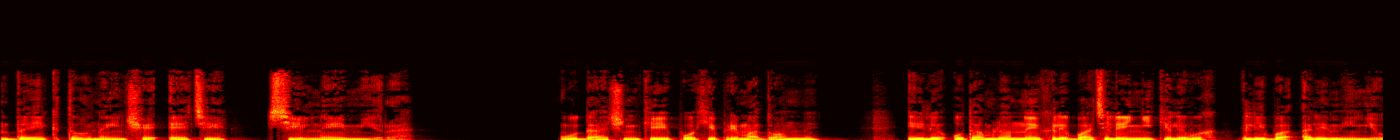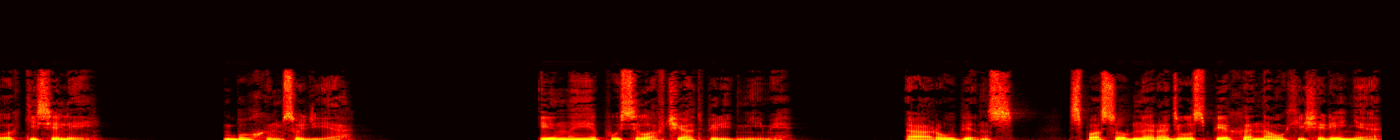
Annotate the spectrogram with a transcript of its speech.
Да и кто нынче эти сильные мира? Удачники эпохи Примадонны или утомленные хлебатели никелевых либо алюминиевых киселей? Бог им судья. Иные пусть ловчат перед ними. А Рубенс, способный ради успеха на ухищрение,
